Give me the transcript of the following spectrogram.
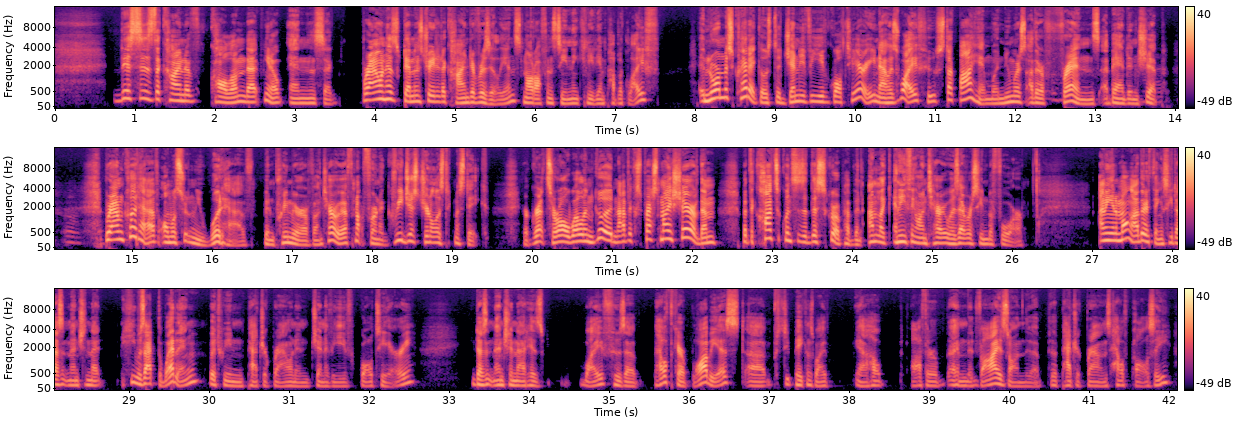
this is the kind of column that you know ends. Brown has demonstrated a kind of resilience not often seen in Canadian public life. Enormous credit goes to Genevieve Gualtieri, now his wife, who stuck by him when numerous other friends abandoned ship. Brown could have, almost certainly would have, been Premier of Ontario if not for an egregious journalistic mistake. Regrets are all well and good, and I've expressed my share of them, but the consequences of this screw up have been unlike anything Ontario has ever seen before. I mean, among other things, he doesn't mention that he was at the wedding between Patrick Brown and Genevieve Gualtieri. He doesn't mention that his wife, who's a healthcare lobbyist, uh, Steve Paikin's wife, yeah, helped author and advised on the, the Patrick Brown's health policy.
